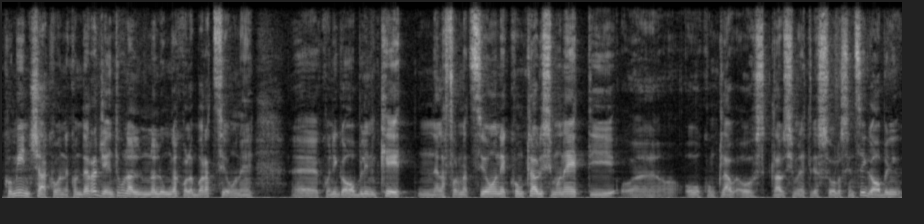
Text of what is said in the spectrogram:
comincia con, con Dario Argento una, una lunga collaborazione eh, con i Goblin che nella formazione con Claudio Simonetti eh, o con Clau- o Claudio Simonetti da solo senza i Goblin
